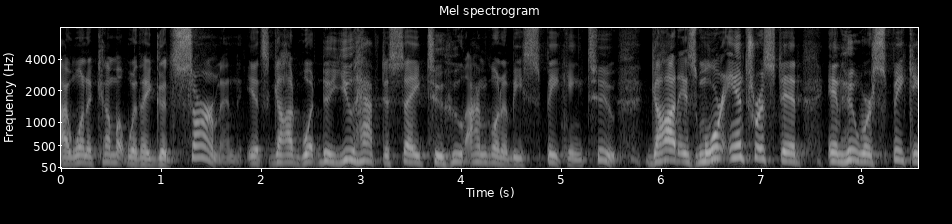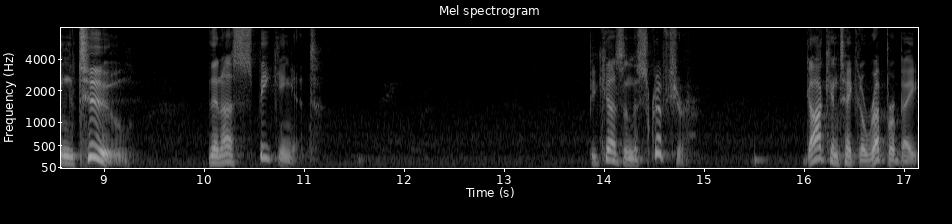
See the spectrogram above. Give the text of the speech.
I want to come up with a good sermon. It's, God, what do you have to say to who I'm going to be speaking to? God is more interested in who we're speaking to than us speaking it. Because in the scripture, God can take a reprobate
